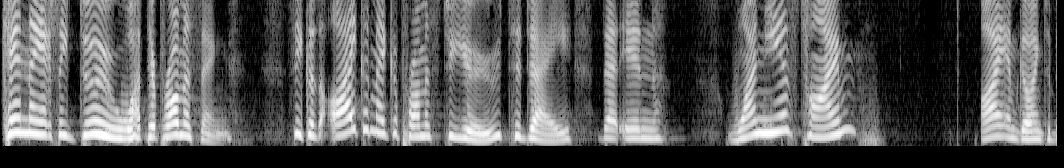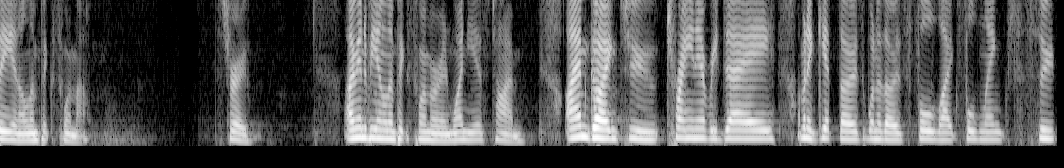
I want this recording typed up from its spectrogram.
Can they actually do what they're promising? See, because I could make a promise to you today that in one year's time, I am going to be an Olympic swimmer. It's true. I'm going to be an Olympic swimmer in one year's time. I am going to train every day. I'm going to get those one of those full like full length suit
